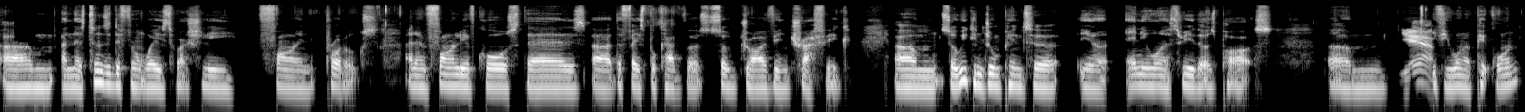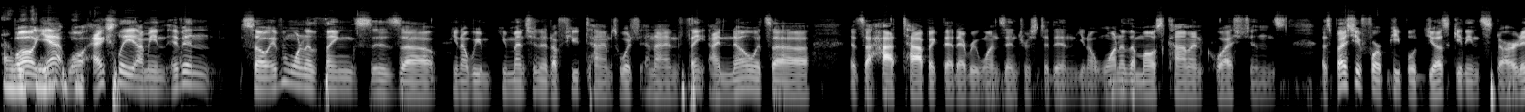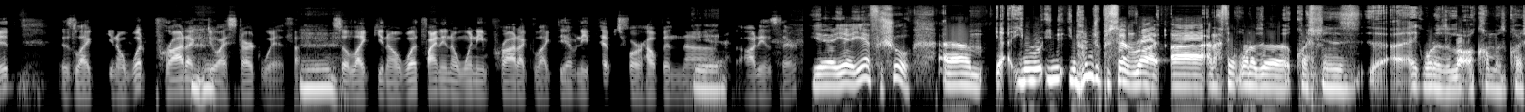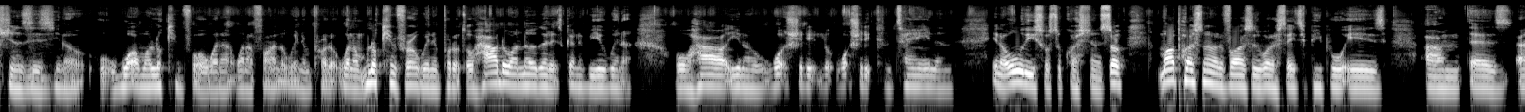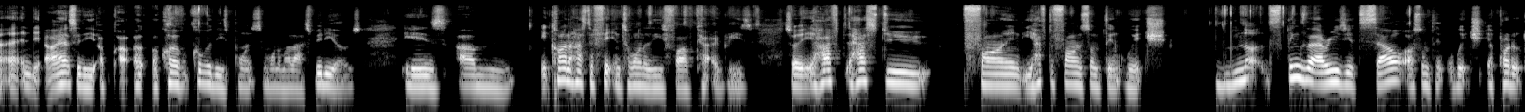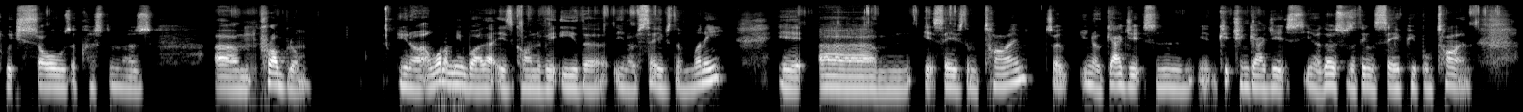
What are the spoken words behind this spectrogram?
Um, and there's tons of different ways to actually find products. And then finally, of course, there's uh, the Facebook adverts, so driving traffic. Um, so we can jump into you know any one of three of those parts. Um, yeah, if you want to pick one. well, we can, yeah. We. Well, actually, I mean, even so even one of the things is uh you know we you mentioned it a few times which and i think i know it's a it's a hot topic that everyone's interested in you know one of the most common questions especially for people just getting started is like you know what product mm-hmm. do i start with mm-hmm. so like you know what finding a winning product like do you have any tips for helping uh, yeah. the audience there yeah yeah yeah for sure um yeah you're, you're 100% right uh, and i think one of the questions uh, one of the lot of common questions is you know what am i looking looking for when I when I find a winning product, when I'm looking for a winning product, or how do I know that it's going to be a winner, or how you know what should it look, what should it contain, and you know all these sorts of questions. So my personal advice is what I say to people is um, there's uh, and I answer the I, I, I cover, cover these points in one of my last videos is um, it kind of has to fit into one of these five categories. So it have to, has to find you have to find something which not things that are easier to sell are something which a product which solves a customer's um, mm. problem you know and what i mean by that is kind of it either you know saves them money it um it saves them time. So you know gadgets and you know, kitchen gadgets you know those sorts of things save people time.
